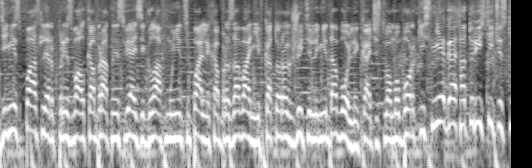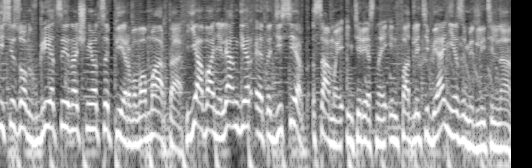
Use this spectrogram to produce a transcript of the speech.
Денис Паслер призвал к обратной связи глав муниципальных образований, в которых жители недовольны качеством уборки снега, а туристический сезон в Греции начнется 1 марта. Я Ваня Лянгер, это десерт. Самая интересная инфа для тебя незамедлительно.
